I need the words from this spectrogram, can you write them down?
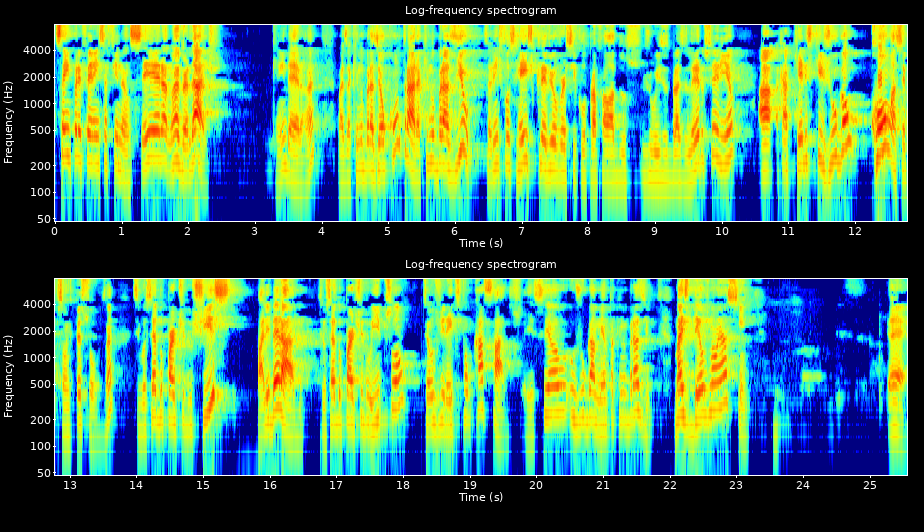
sem preferência financeira, não é verdade? Quem dera, né? Mas aqui no Brasil é o contrário. Aqui no Brasil, se a gente fosse reescrever o versículo para falar dos juízes brasileiros, seriam a, aqueles que julgam com acepção de pessoas, né? Se você é do partido X, tá liberado. Se você é do partido Y, seus direitos estão caçados. Esse é o julgamento aqui no Brasil. Mas Deus não é assim. É,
